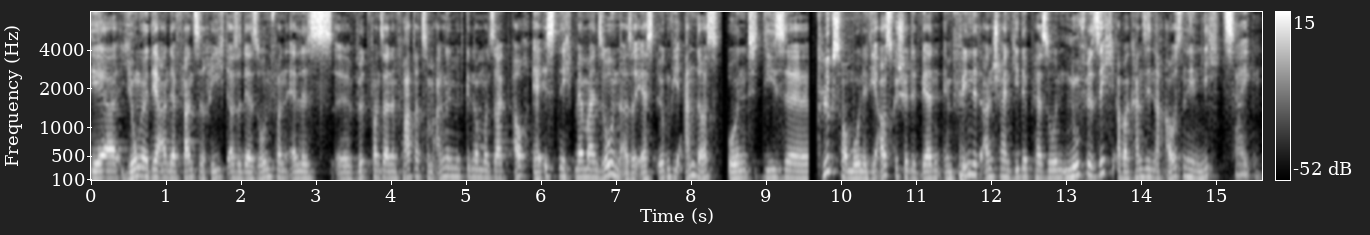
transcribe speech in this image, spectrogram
der Junge, der an der Pflanze riecht, also der Sohn von Alice, äh, wird von seinem Vater zum Angeln mitgenommen und sagt auch, er ist nicht mehr mein Sohn, also er ist irgendwie anders. Und diese Glückshormone, die ausgeschüttet werden, empfindet anscheinend jede Person nur für sich, aber kann sie nach außen hin nicht zeigen.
